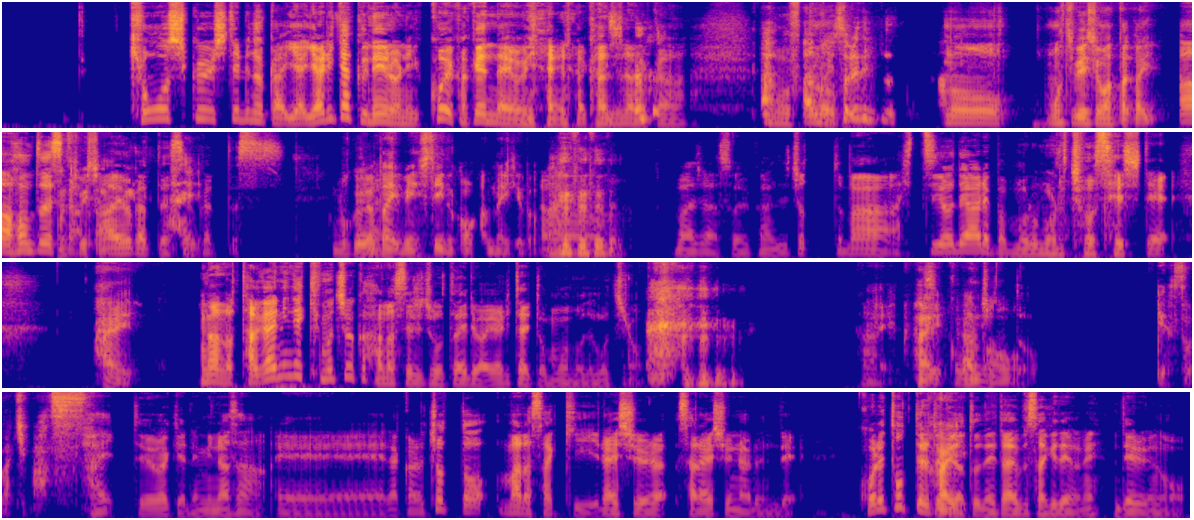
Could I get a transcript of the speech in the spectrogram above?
恐縮してるのかいややりたくねえのに声かけんなよみたいな感じなのかあ もうあのそれであのモチベーションは高い。あ本当ですか？あよかったです、はいよかったです。僕が代弁していいのか分かんないけど。まあじゃあそういう感じでちょっとまあ必要であればもろもろ調整して。はい。まああの互いにね気持ちよく話せる状態ではやりたいと思うのでもちろん。はい、はい。そこはちょっあとゲストが来ます。はい。というわけで皆さん、えーだからちょっとまだ先来週再来週になるんでこれ撮ってる時だとね、だいぶ先だよね出るの。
